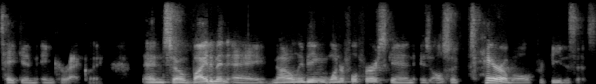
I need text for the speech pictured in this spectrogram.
taken incorrectly. And so vitamin A, not only being wonderful for our skin, is also terrible for fetuses.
